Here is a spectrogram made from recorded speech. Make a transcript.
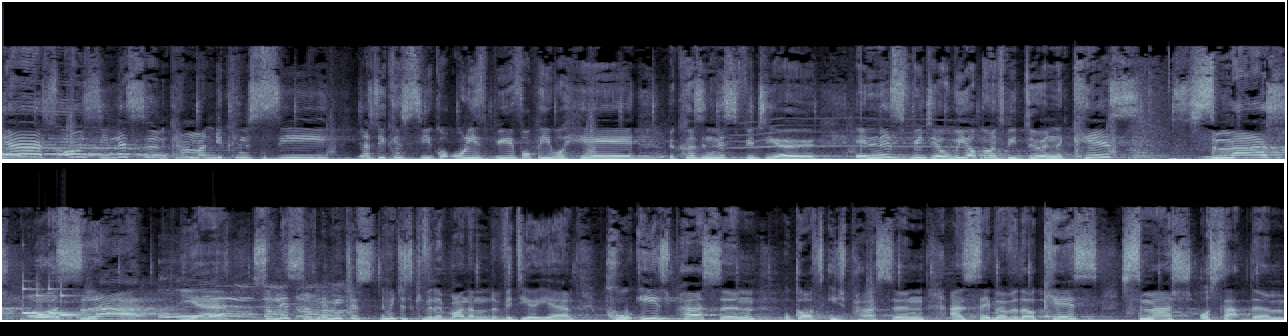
Yes, honestly, listen, cameraman, you can see, as you can see, got all these beautiful people here. Because in this video, in this video, we are going to be doing the kiss, smash, or slap. Yeah. So listen, let me just let me just give you the rundown of the video. Yeah. Cool. Each person will go to each person and say whether they'll kiss, smash, or slap them.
